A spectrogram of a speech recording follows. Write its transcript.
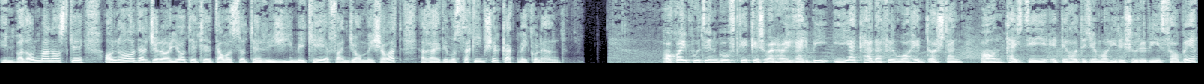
این بدان معناست که آنها در جنایاتی که توسط رژیم کیف انجام می شود غیر مستقیم شرکت می کنند آقای پوتین گفت که کشورهای غربی یک هدف واحد داشتند و آن تجزیه اتحاد جماهیر شوروی سابق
